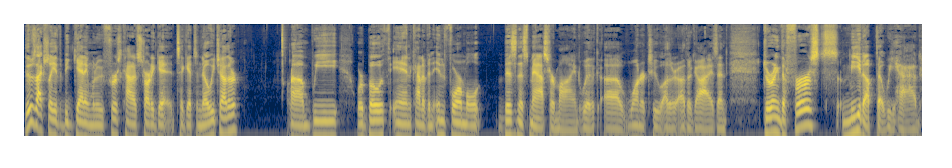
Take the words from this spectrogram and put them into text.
this was actually at the beginning when we first kind of started get, to get to know each other. Um, we were both in kind of an informal business mastermind with, uh, one or two other, other guys. And during the first meetup that we had,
